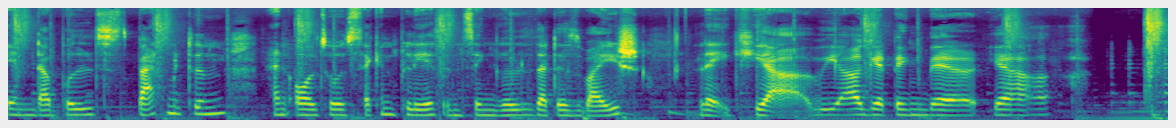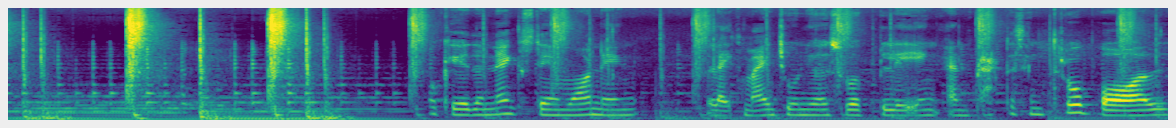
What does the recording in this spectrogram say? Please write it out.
in doubles badminton and also second place in singles, that is Vaish. Like, yeah, we are getting there, yeah. Okay, the next day morning, like my juniors were playing and practicing throw ball.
